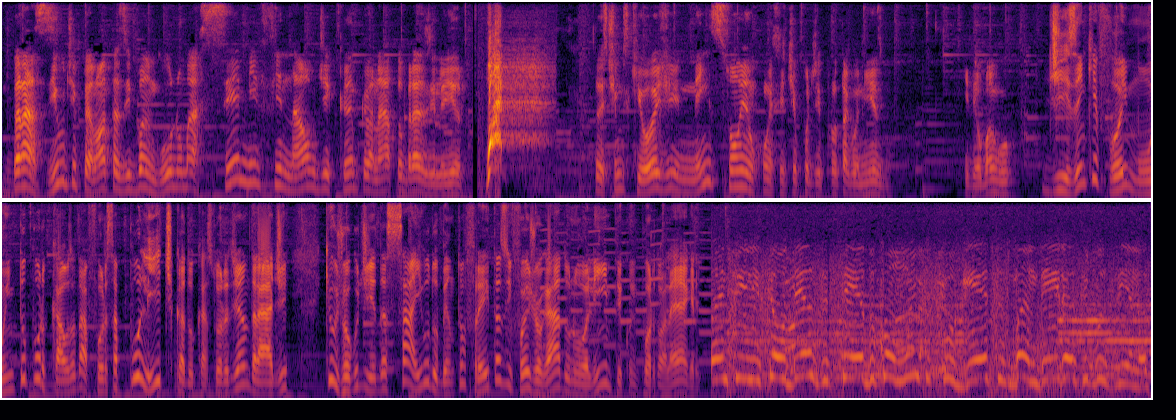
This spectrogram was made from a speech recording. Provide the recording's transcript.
1. Brasil de Pelotas e Bangu numa semifinal de Campeonato Brasileiro. Dois times que hoje nem sonham com esse tipo de protagonismo. E deu Bangu. Dizem que foi muito por causa da força política do Castor de Andrade que o jogo de ida saiu do Bento Freitas e foi jogado no Olímpico, em Porto Alegre. Iniciou desde cedo com muitos foguetes, bandeiras e buzinas.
